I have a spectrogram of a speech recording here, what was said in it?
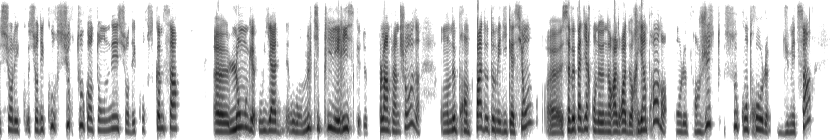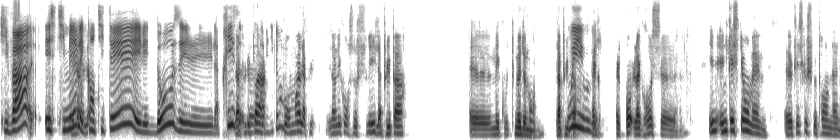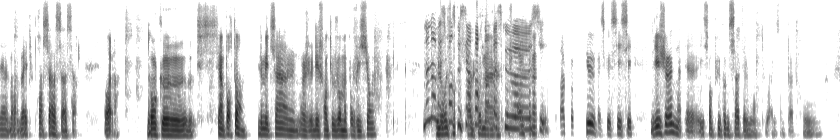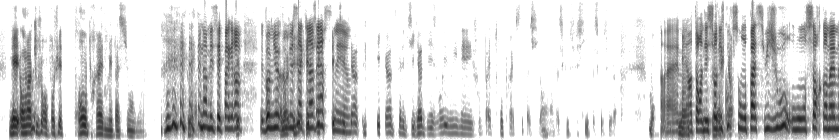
sur, les, sur des courses, surtout quand on est sur des courses comme ça, longues, où, il y a, où on multiplie les risques de plein, plein de choses, on ne prend pas d'automédication. ça ne veut pas dire qu'on n'aura le droit de rien prendre, on le prend juste sous contrôle du médecin qui va estimer les quantités et les doses et la prise la plupart, de, médicaments. Pour moi, la dans les courses où je suis, la plupart euh, m'écoutent, me demandent. La plupart. Oui, oui, oui. La, grosse. Euh, une, question même. Euh, qu'est-ce que je peux prendre là bon, ben, Tu prends ça, ça, ça. Voilà. Donc, c'est important. Le médecin, moi, je défends toujours ma profession. Non, non, mais je pense que c'est important parce que. parce que c'est les jeunes, ils sont plus comme ça tellement, tu vois, ils sont pas trop. Mais on m'a toujours reproché trop près de mes passions. non, mais c'est pas grave. Vaut mieux, vaut mieux ça que l'inverse. Mais... Les, psychiatres, les psychiatres disent oui, oui, mais il faut pas être trop près de ses patients parce que ceci, parce que cela. Bon. Ouais, mais attends, on est sur des courses où on passe huit jours, où on sort quand même.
